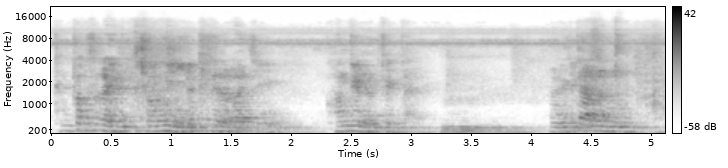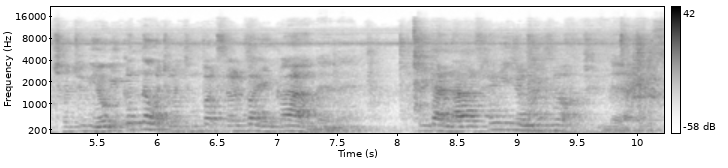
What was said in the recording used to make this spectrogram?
두 박스가 이- 저기 이렇게 들어가지 관계는 없겠다. 음. 일단은 저쪽 여기 끝나고 저두 박스 할 거니까 네네. 일단 나는 상의 좀 해서 네, 알겠습니다.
